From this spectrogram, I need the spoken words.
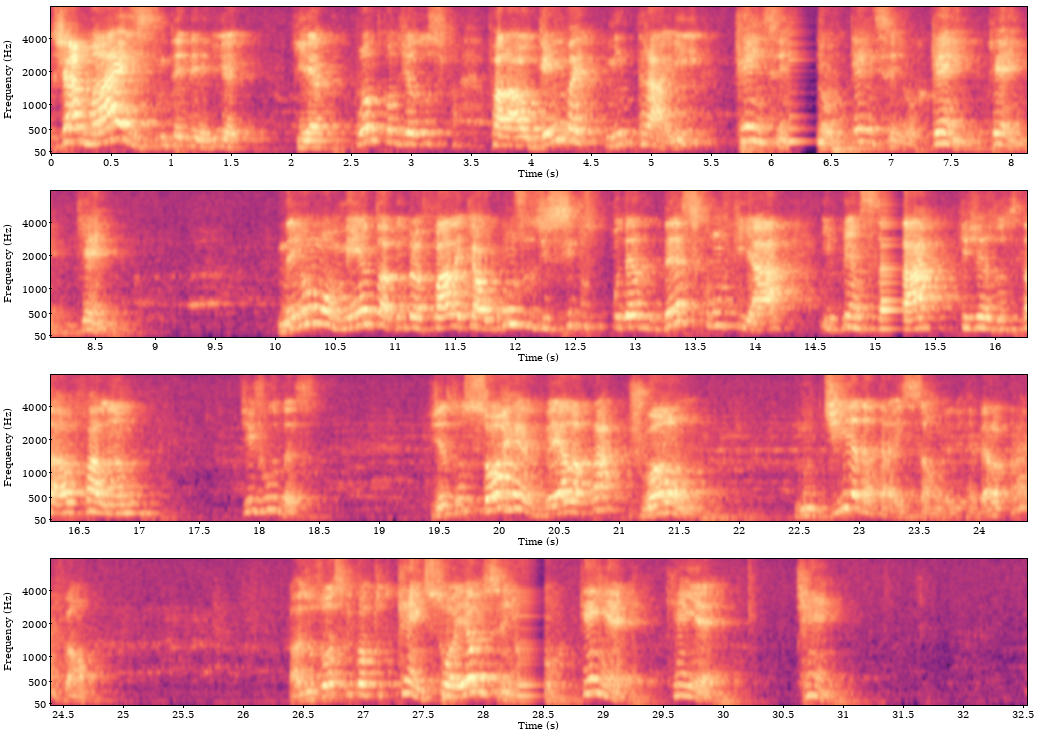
jamais entenderiam que é quando, quando Jesus fala alguém vai me trair, Quem, Senhor? Quem, Senhor? Quem? Quem? Quem? Nenhum momento a Bíblia fala que alguns dos discípulos puderam desconfiar e pensar que Jesus estava falando de Judas. Jesus só revela para João, no dia da traição, ele revela para João. Mas os outros ficou tudo, quem? Sou eu, Senhor? Quem é? Quem é? Quem?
